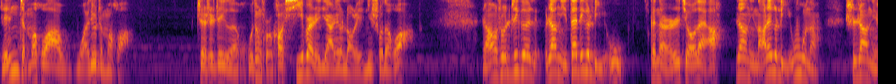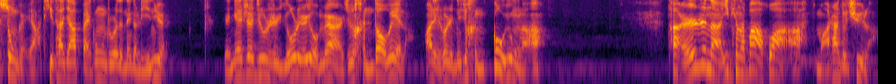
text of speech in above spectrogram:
人怎么花我就怎么花。这是这个胡同口靠西边这家这个老邻居说的话。然后说这个让你带这个礼物，跟他儿子交代啊，让你拿这个礼物呢，是让你送给啊替他家摆供桌的那个邻居，人家这就是有理有面，就很到位了。按理说人家就很够用了啊。他儿子呢一听他爸话啊，马上就去了。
